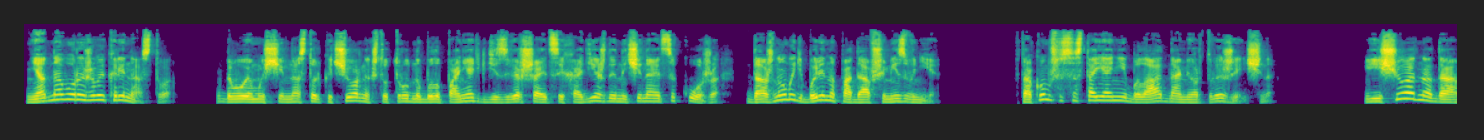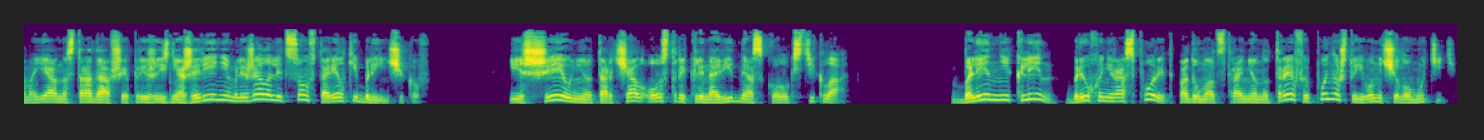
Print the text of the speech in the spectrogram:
Ни одного рыжего и. Двое мужчин настолько черных, что трудно было понять, где завершается их одежда и начинается кожа, должно быть, были нападавшими извне. В таком же состоянии была одна мертвая женщина. Еще одна дама, явно страдавшая при жизни ожирением, лежала лицом в тарелке блинчиков. Из шеи у нее торчал острый клиновидный осколок стекла. «Блин не клин, брюхо не распорит», — подумал отстраненно Треф и понял, что его начало мутить.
